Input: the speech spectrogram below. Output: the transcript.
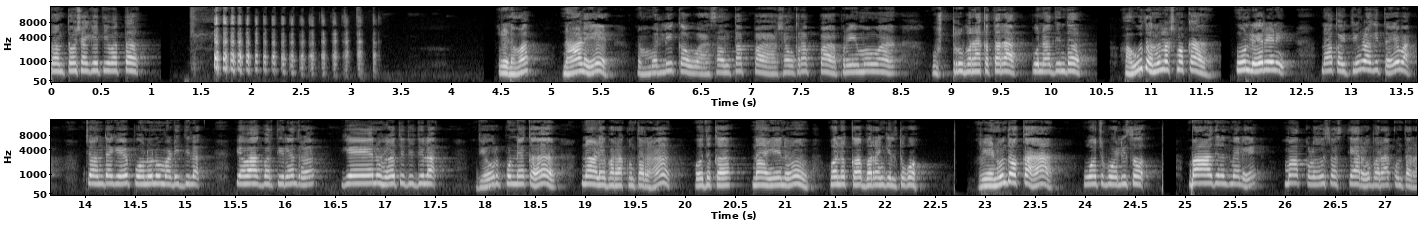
ಸಂತೋಷ ಆಗೈತಿ ಇವತ್ತ. ಏನವ ನಾಳೆ ಮಲ್ಲಿಕವ್ವ, ಸಂತಪ್ಪ, ಶಂಕರಪ್ಪ, ಪ್ರೇಮವ್ವ ಉಷ್ಟ್ರು ಬರಾಕತ್ತಾರ ಪುನಾದಿಂದ. ಹೌದಲ್ಲ ಲಕ್ಷ್ಮಕ್ಕ ಹ್ಞೂ ಲೇರೇಣಿ ನಾಲ್ಕೈದು ತಿಂಗಳಾಗಿತ್ತ ಯವ್ವ? ಚಂದಾಗೆ ಫೋನೂ ಮಾಡಿದ್ದಿಲ್ಲ. ಯಾವಾಗ ಬರ್ತೀರಿ ಅಂದ್ರ ಏನು ಹೇಳ್ತಿದ್ದಿಲ್ಲ ದೇವ್ರ ಪುಣ್ಯಕ್ಕ ನಾಳೆ ಬರಾಕುಂತಾರ ಅದಕ್ಕ ನಾ ಏನು ಹೊಲಕ್ಕ ಬರಂಗಿಲ್ಲ ತಗೋ. ರೇಣುದಕ್ಕ ಓಚ್ ಪೊಲೀಸು ಬಾ ದಿನದ ಮೇಲೆ ಮಕ್ಕಳು, ಸಸ್ತ್ಯಾರು ಬರಾಕುಂತಾರ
